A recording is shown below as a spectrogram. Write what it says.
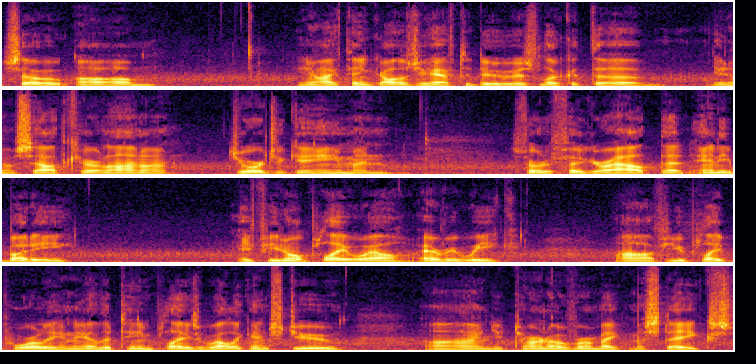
So, um, you know, I think all you have to do is look at the, you know, South Carolina Georgia game and sort of figure out that anybody, if you don't play well every week, uh, if you play poorly and the other team plays well against you, uh, and you turn over and make mistakes,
